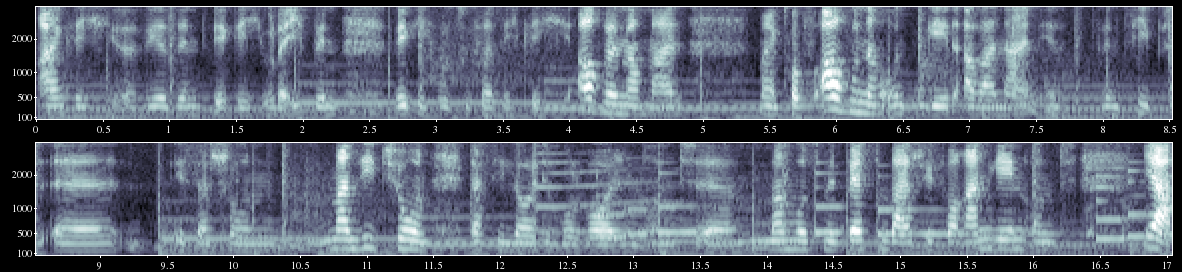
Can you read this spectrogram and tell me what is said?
eigentlich, äh, wir sind wirklich, oder ich bin wirklich wohl zuversichtlich. Auch wenn manchmal mein Kopf auch nach unten geht, aber nein, im Prinzip äh, ist das schon man sieht schon, dass die Leute wohl wollen und äh, man muss mit bestem Beispiel vorangehen und ja,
